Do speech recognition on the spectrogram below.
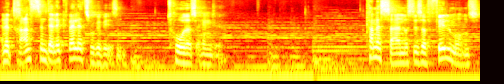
eine transzendelle Quelle zugewiesen. Todesengel. Kann es sein, dass dieser Film uns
